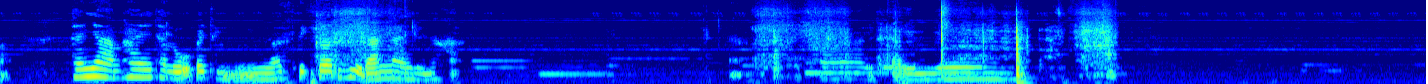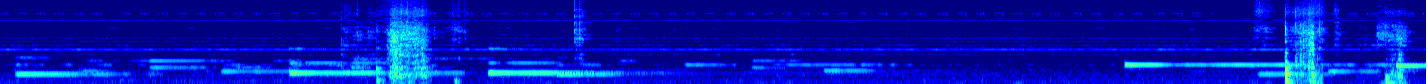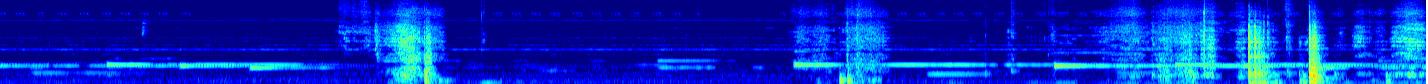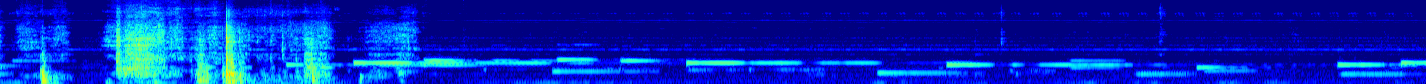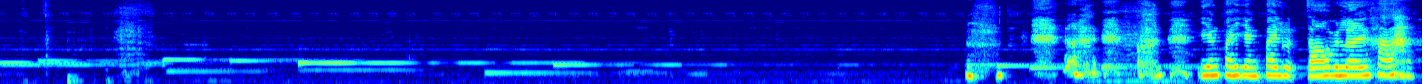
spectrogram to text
พยายามให้ทะลุไปถึงเนื้อสติกเกอร์ที่อยู่ด้านในเลยนะคะค่อยๆใจเย็น เอียงไปเอียงไปหลุดจอไปเลยค่ะ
